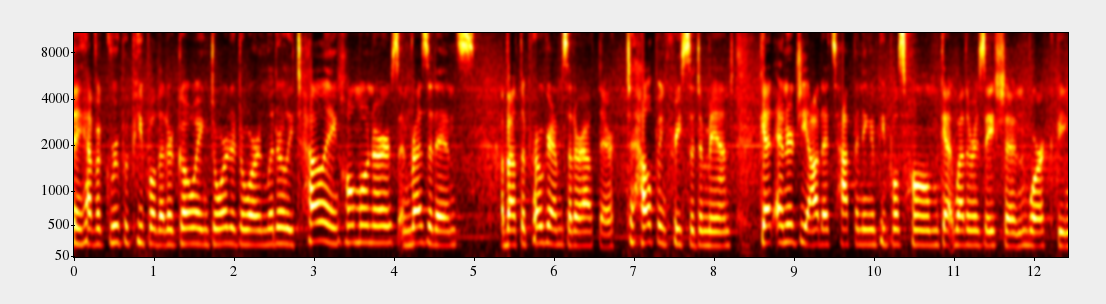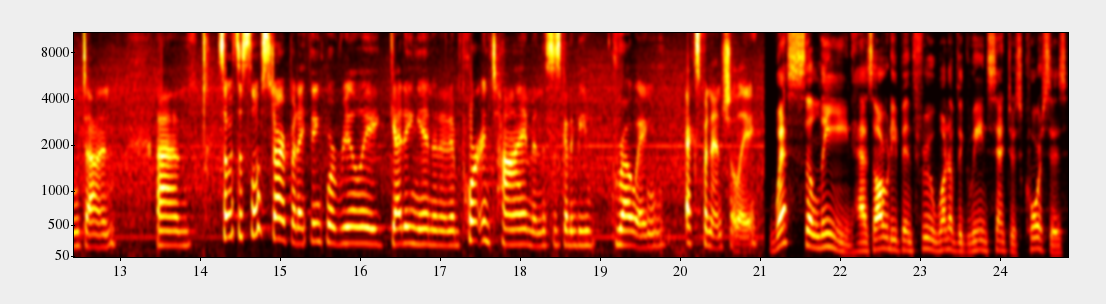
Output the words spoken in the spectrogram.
they have a group of people that are going door to door and literally telling homeowners and residents about the programs that are out there to help increase the demand, get energy audits happening in people's home, get weatherization work being done. Um, so it's a slow start, but I think we're really getting in at an important time and this is going to be growing exponentially. Wes Saline has already been through one of the Green Center's courses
